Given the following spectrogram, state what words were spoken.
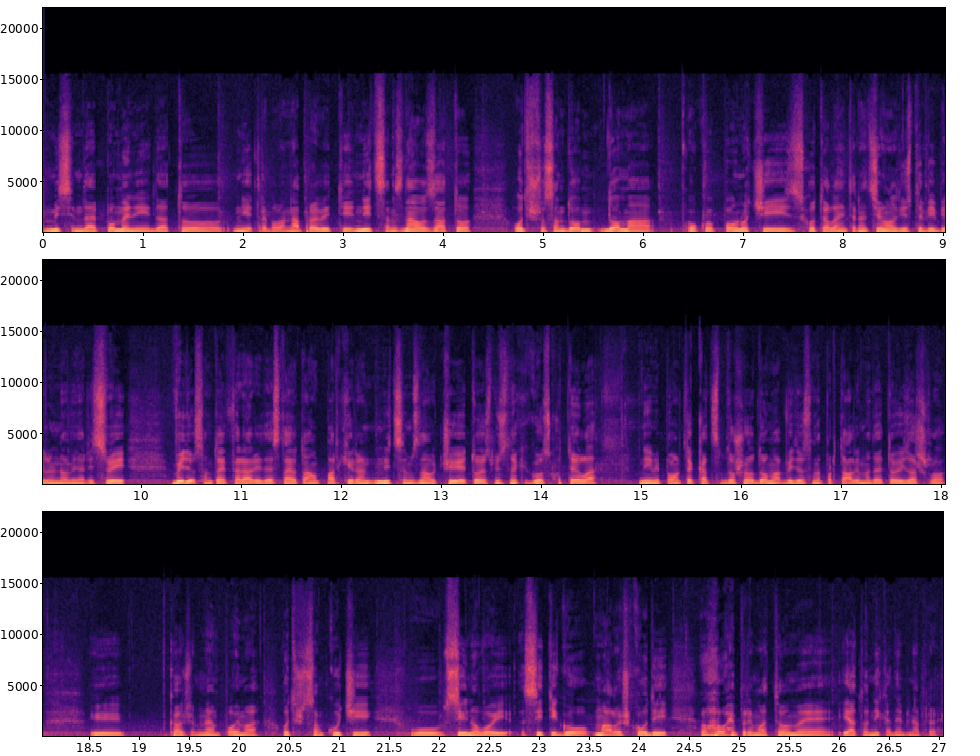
mislim da je po meni da to nije trebalo napraviti. Niti sam znao za to. Otišao sam doma oko ponoći iz hotela Internacional gdje ste vi bili novinari svi. Vidio sam taj Ferrari da je stajao tamo parkiran, niti sam znao čije je to, ja mislim neki gost hotela. Nije mi Tek kad sam došao doma vidio sam na portalima da je to izašlo i kažem, nemam pojma, otišao sam kući u sinovoj City Go maloj Škodi, ovaj, prema tome ja to nikad ne bi napravio.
